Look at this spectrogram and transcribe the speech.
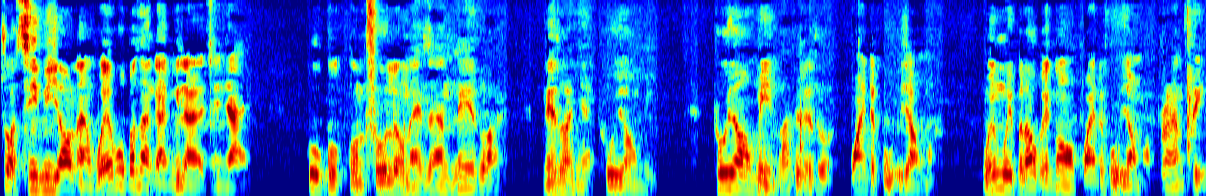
သူက CV ရောက်လာဝယ်ဖို့ပတ်စံကင်ပြီးလာတဲ့အချိန်ကျရင်ကိုယ့်ကို control လုပ်နိုင်စမ်းနည်းသွားတယ်။နည်းသွားရင်ထိုးရောက်ပြီ။ထိုးရောက်ပြီဘာဖြစ်လဲဆိုတော့ point တစ်ခုအရောက်မှာဝင်ငွေဘယ်တော့ပဲကောင်း point တစ်ခုအရောက်မှာ brand fee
